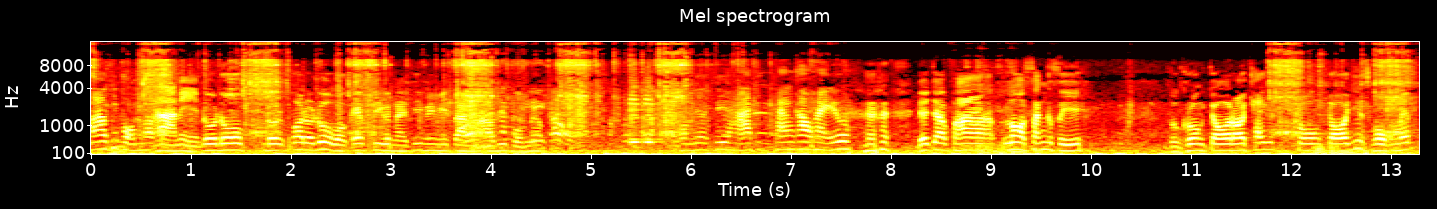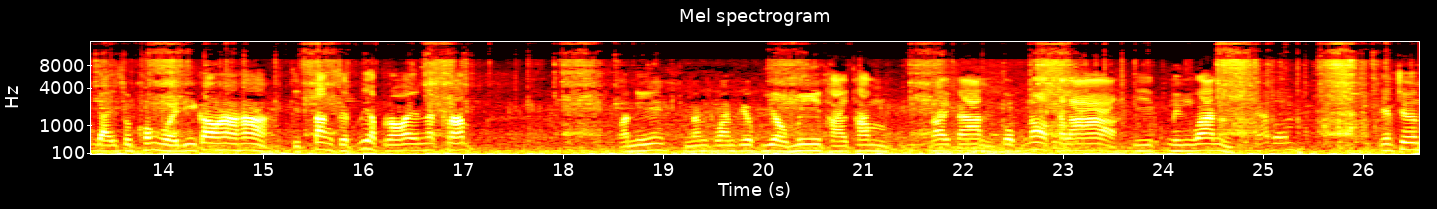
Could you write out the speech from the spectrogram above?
มาเอาที่ผมครับอ่านี่โดโดโดพ่อโดโดบอก FC คนไหนที่ไม่มีตังค์มาเอาที่ผมนะครับ ผมจะฟรีหาทางเข้าให้ดู เดี๋ยวจะพาลอดสังกะสี ส่วนโครงจอเราใช้โครงจอ 26 เมตร ใหญ่สุดของหน่วยดี955 ติดตั้งเสร็จเรียบร้อยนะครับ วันนี้นันทวันเพียวๆ มีถ่ายทำรายการกบนอกกะลาอีกหนึ่งวันครับผมเรียนเชิญ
